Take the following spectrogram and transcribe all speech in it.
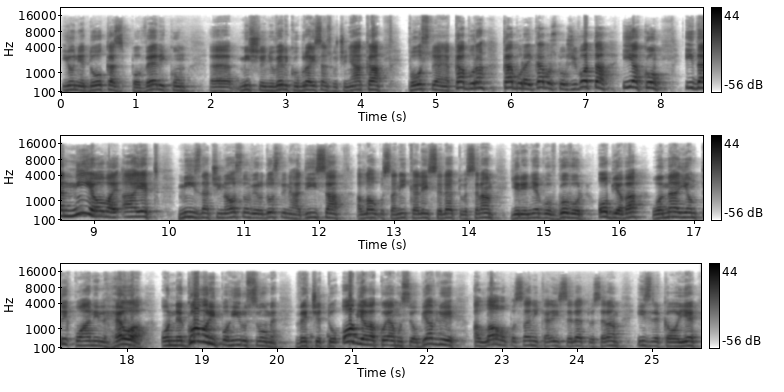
i on je dokaz po velikom e, mišljenju velikog broja islamskog učenjaka postojanja kabura, kabura i kaburskog života, iako i da nije ovaj ajet mi znači na osnovu vjerodostojnih hadisa Allahu poslanika alejhi salatu vesselam jer je njegov govor objava wa ma yantiqu anil hawa on ne govori po hiru svome već je to objava koja mu se objavljuje. Allahu poslanik alejhi salatu vesselam izrekao je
